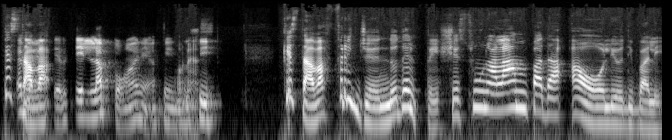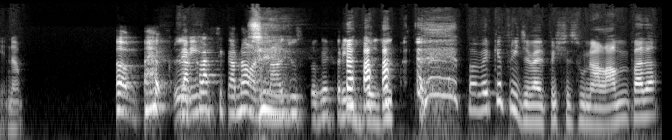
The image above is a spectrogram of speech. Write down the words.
che Eh stava beh, perché in Lapponia, quindi Onesto. sì. Che stava friggendo del pesce su una lampada a olio di balena. Ah, la Fri- classica nonna, giusto, che frigge giusto, Ma perché friggeva il pesce su una lampada?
